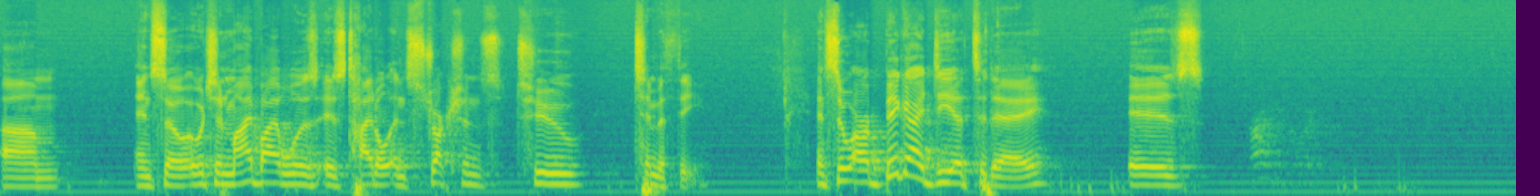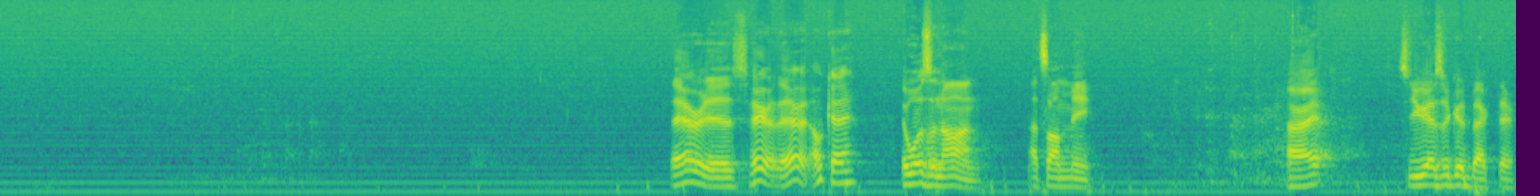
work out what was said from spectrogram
um, and so, which in my Bible is, is titled Instructions to Timothy. And so, our big idea today is. There it is. Here, there. Okay. It wasn't on. That's on me. All right. So you guys are good back there.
